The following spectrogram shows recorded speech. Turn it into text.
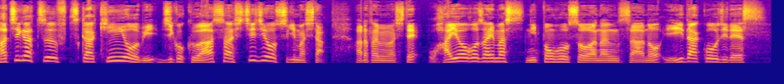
8月2日金曜日時刻は朝7時を過ぎました改めましておはようございます日本放送アナウンサーの飯田浩二です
